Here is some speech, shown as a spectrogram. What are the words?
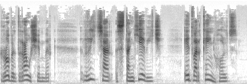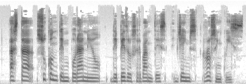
Robert Rauschenberg, Richard Stankiewicz, Edward Keinholz, hasta su contemporáneo de Pedro Cervantes, James Rosenquist.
